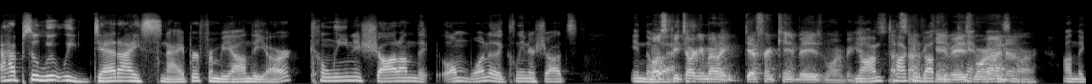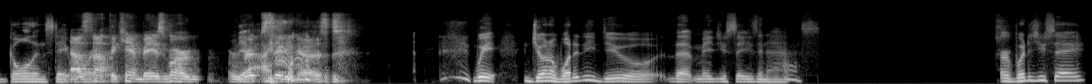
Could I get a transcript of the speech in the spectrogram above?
Absolutely dead eye sniper from beyond the arc. Cleanest shot on the on one of the cleaner shots in the Must West. be talking about a different Kent Bazemore. Because No, I'm talking about the Kent Bazemore, I know. on the Golden State That's Warriors. not the Kent Bazemore Rip I City know. knows. Wait, Jonah, what did he do that made you say he's an ass? Or what did you say?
